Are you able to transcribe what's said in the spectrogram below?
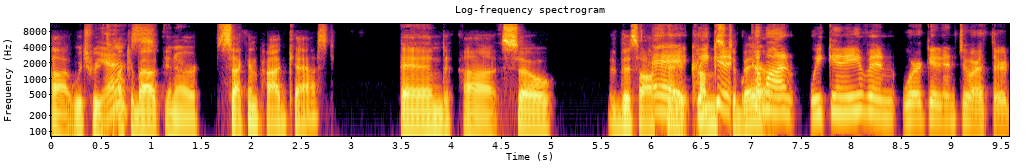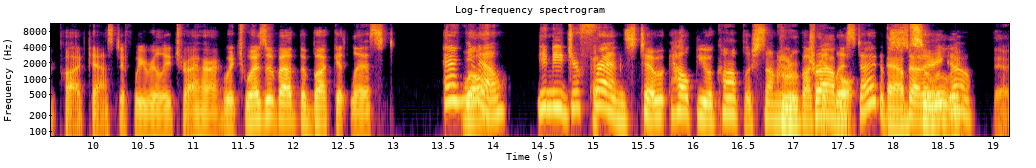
uh, which we talked about in our second podcast. And uh, so this all kind of comes can, to bear Come on, we can even work it into our third podcast if we really try hard, which was about the bucket list. And Well, you know, you need your eh friends to help you accomplish some of your bucket travel. list items. So there Absolutely. you go. Yeah,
